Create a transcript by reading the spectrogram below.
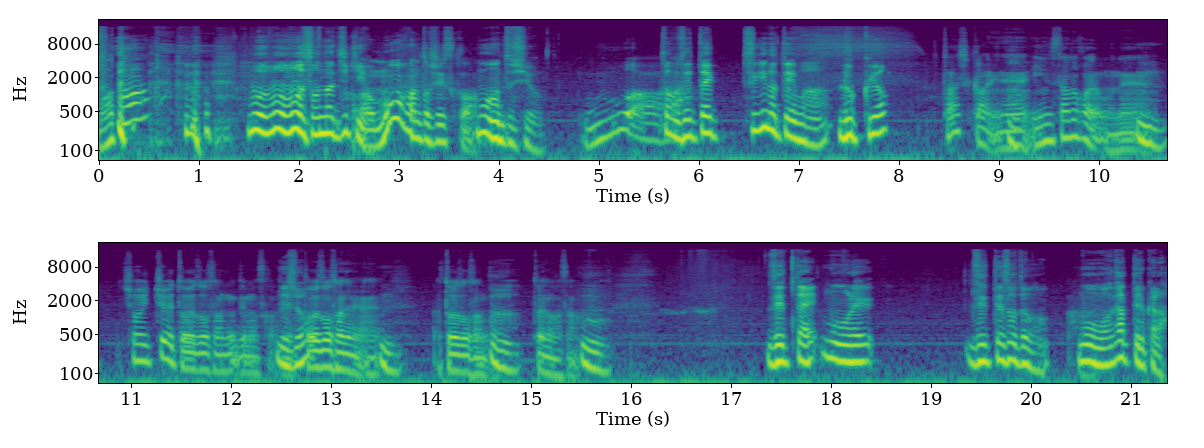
また？もうもうもうそんな時期よ。あもう半年ですか。もう半年よ。うわ多分絶対次のテーマルックよ、確かにね、うインスタとかでもね、うん。ちょいちょい豊蔵さん出ますから、ね、でしょ？豊蔵さんじゃない、うん。あ豊蔵さんか、うん。豊永さん、うん。絶対もう俺絶対そうだもんもう分かってるから。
